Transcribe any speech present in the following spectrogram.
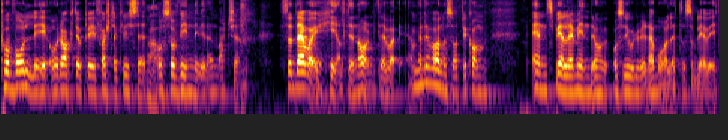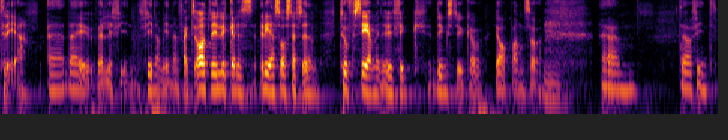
på volley och rakt upp i första krysset Ja. och så vinner vi den matchen. Så det var ju helt enormt. Det var, ja, men det var nog så att vi kom en spelare mindre och, så gjorde vi det där målet och så blev vi trea. Eh, det är ju väldigt fin, fina minnen faktiskt. Och att vi lyckades resa oss efter en tuff semi där vi fick dyngstryk av Japan. Så ehm, det var fint.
